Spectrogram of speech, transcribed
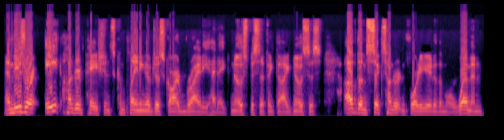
And these were 800 patients complaining of just garden variety headache, no specific diagnosis. Of them, 648 of them were women.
